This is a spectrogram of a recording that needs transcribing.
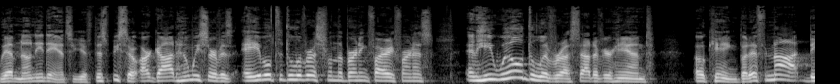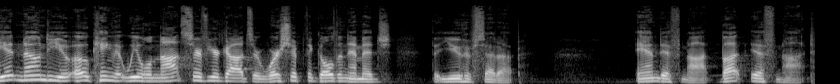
we have no need to answer you. If this be so, our God, whom we serve, is able to deliver us from the burning fiery furnace, and he will deliver us out of your hand, O king. But if not, be it known to you, O king, that we will not serve your gods or worship the golden image that you have set up. And if not, but if not,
